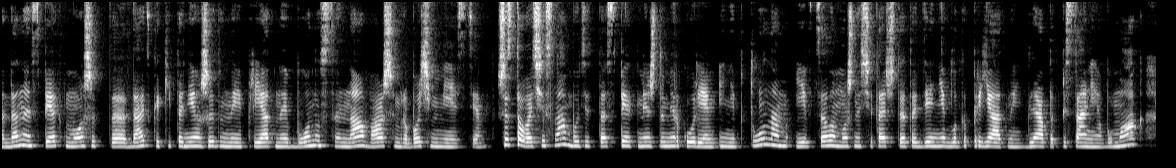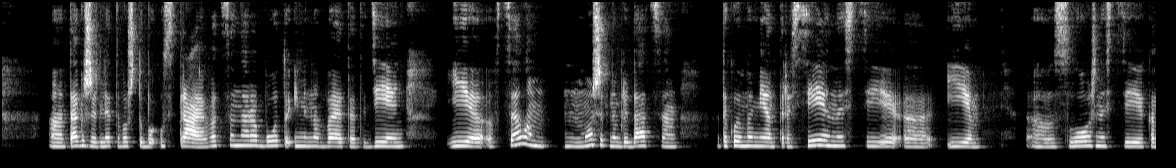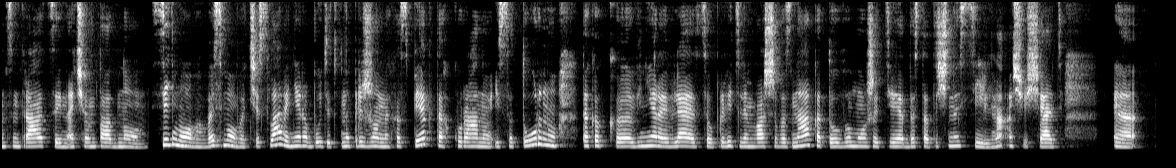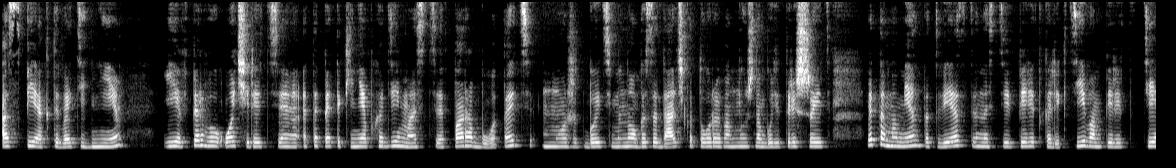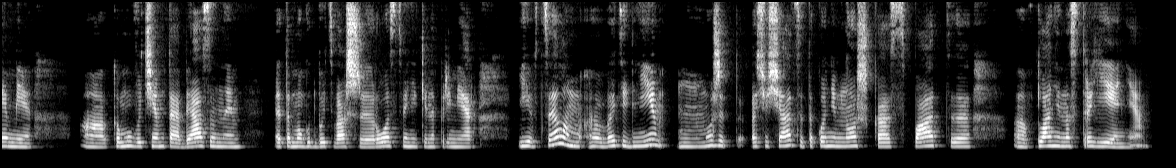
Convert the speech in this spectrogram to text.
данный аспект может дать какие-то неожиданные приятные бонусы на вашем рабочем месте. 6 числа будет аспект между Меркурием и Нептуном, и в целом можно считать, что этот день неблагоприятный для подписания бумаг, а, также для того, чтобы устраиваться на работу именно в этот день. И в целом может наблюдаться такой момент рассеянности э, и э, сложности концентрации на чем-то одном. 7-8 числа Венера будет в напряженных аспектах к Урану и Сатурну. Так как э, Венера является управителем вашего знака, то вы можете достаточно сильно ощущать аспекты в эти дни. И в первую очередь э, это опять-таки необходимость поработать, может быть много задач, которые вам нужно будет решить. Это момент ответственности перед коллективом, перед теми, а, кому вы чем-то обязаны. Это могут быть ваши родственники, например. И в целом э, в эти дни может ощущаться такой немножко спад э, в плане настроения.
